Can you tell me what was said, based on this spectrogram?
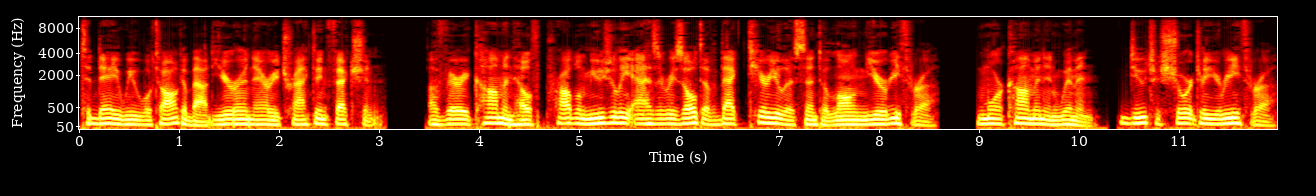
Today we will talk about urinary tract infection. A very common health problem usually as a result of bacterial sent along urethra. More common in women, due to shorter urethra,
